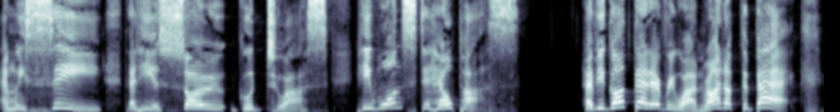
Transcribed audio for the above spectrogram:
And we see that He is so good to us. He wants to help us. Have you got that, everyone? Right up the back.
